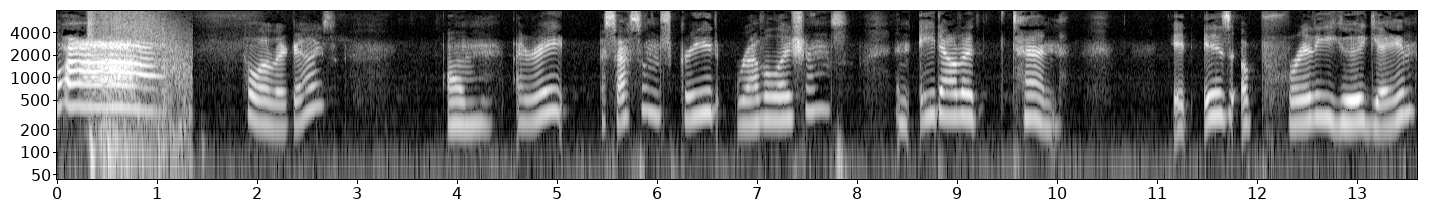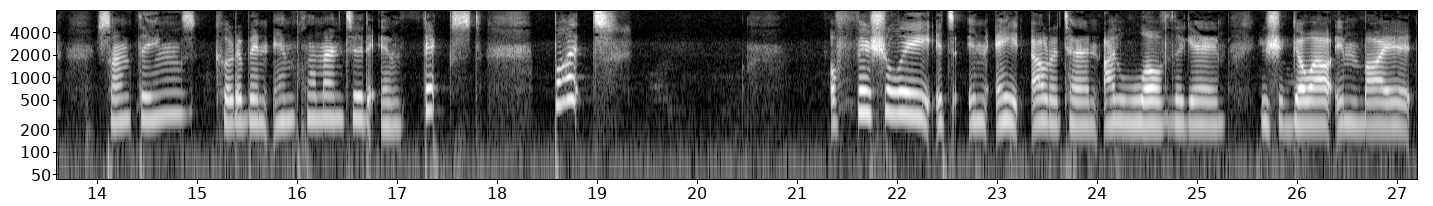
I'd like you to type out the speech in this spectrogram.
Ah! Hello there, guys. Um, I rate Assassin's Creed Revelations an 8 out of 10. It is a pretty good game. Some things could have been implemented and fixed but officially it's an 8 out of 10. I love the game. You should go out and buy it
